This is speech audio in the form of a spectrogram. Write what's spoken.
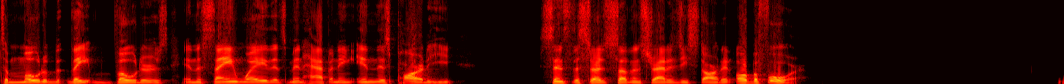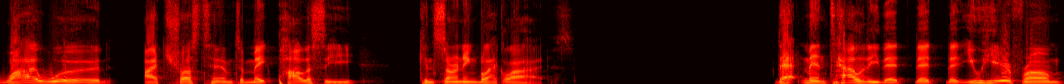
to motivate voters in the same way that's been happening in this party since the Southern strategy started or before. Why would I trust him to make policy concerning black lives? That mentality that that that you hear from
